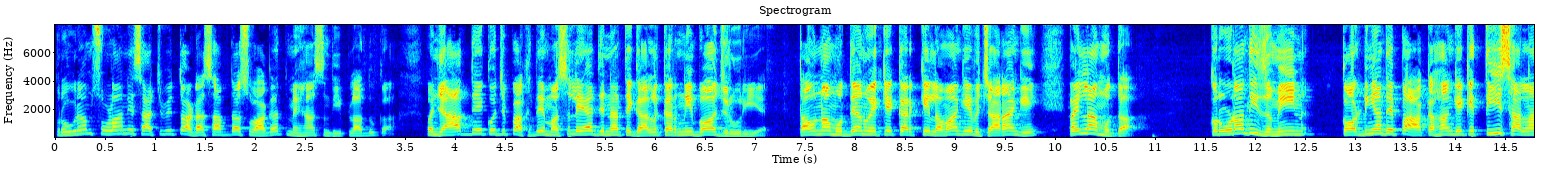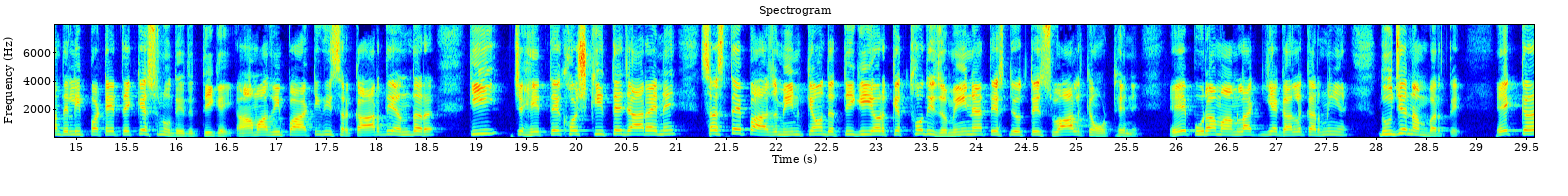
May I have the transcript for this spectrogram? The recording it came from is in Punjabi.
ਪ੍ਰੋਗਰਾਮ 16 ਨੇ ਸੱਚ ਵਿੱਚ ਤੁਹਾਡਾ ਸਭ ਦਾ ਸਵਾਗਤ। ਮੈਂ ਹਾਂ ਸੰਦੀਪ ਲਾਦੂਕਾ। ਪੰਜਾਬ ਦੇ ਕੁਝ ਭਖਦੇ ਮਸਲੇ ਆ, ਜਿਨ੍ਹਾਂ ਤੇ ਗੱਲ ਕਰਨੀ ਬਹੁਤ ਜ਼ਰੂਰੀ ਹੈ। ਤਾਂ ਉਹਨਾਂ ਮੁੱਦਿਆਂ ਨੂੰ ਇੱਕ ਇੱਕ ਕਰਕੇ ਲਵਾਂਗੇ, ਵਿਚਾਰਾਂਗੇ। ਪਹਿਲਾ ਮੁੱਦਾ, ਕਰੋੜਾਂ ਦੀ ਜ਼ਮੀਨ ਕੌਡੀਆਂ ਦੇ ਭਾਅ ਕਹਾਂਗੇ ਕਿ 30 ਸਾਲਾਂ ਦੇ ਲਈ ਪਟੇ ਤੇ ਕਿਸ ਨੂੰ ਦੇ ਦਿੱਤੀ ਗਈ? ਆਮ ਆਦਮੀ ਪਾਰਟੀ ਦੀ ਸਰਕਾਰ ਦੇ ਅੰਦਰ ਕੀ ਚਹੇਤੇ ਖੁਸ਼ ਕੀਤੇ ਜਾ ਰਹੇ ਨੇ? ਸਸਤੇ ਭਾਅ ਜ਼ਮੀਨ ਕਿਉਂ ਦਿੱਤੀ ਗਈ ਔਰ ਕਿੱਥੋਂ ਦੀ ਜ਼ਮੀਨ ਹੈ? ਤੇ ਇਸ ਦੇ ਉੱਤੇ ਸਵਾਲ ਕਿਉਂ ਉੱਠੇ ਨੇ? ਇਹ ਪੂਰਾ ਮਾਮਲਾ ਕੀ ਹੈ? ਗੱਲ ਕਰਨੀ ਹੈ। ਦੂਜੇ ਨੰਬਰ ਤੇ, ਇੱਕ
